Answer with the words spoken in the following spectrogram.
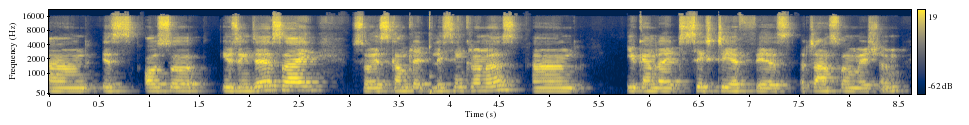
and is also using JSI, so it's completely synchronous, and you can write 60 FPS transformation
